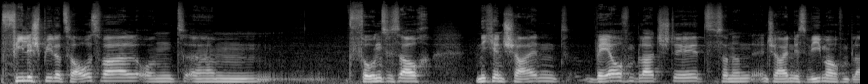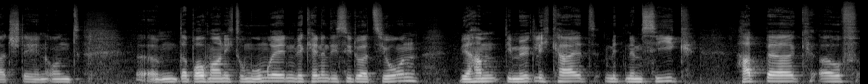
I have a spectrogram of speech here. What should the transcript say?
viele Spieler zur Auswahl und ähm, für uns ist auch nicht entscheidend, wer auf dem Platz steht, sondern entscheidend ist, wie wir auf dem Platz stehen. Und ähm, da braucht man auch nicht drum herum reden. Wir kennen die Situation. Wir haben die Möglichkeit, mit einem Sieg Hartberg auf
